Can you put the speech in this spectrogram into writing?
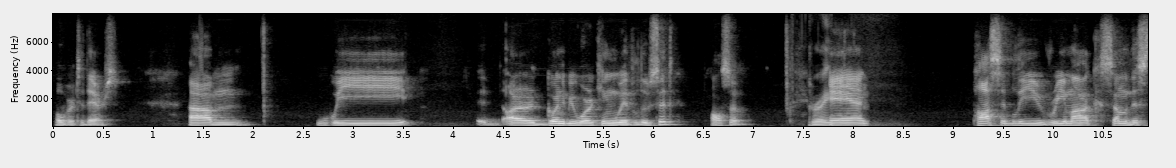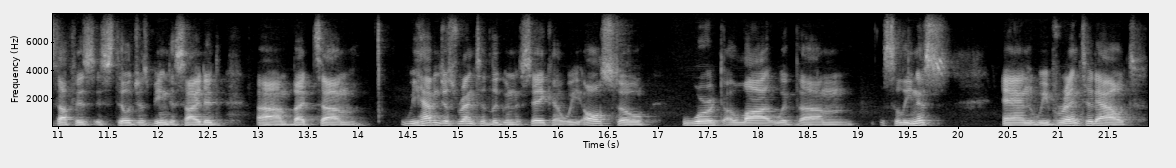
over to theirs. Um, we are going to be working with Lucid also. Great. And possibly Rimac. Some of this stuff is, is still just being decided. Um, but um, we haven't just rented Laguna Seca. We also worked a lot with um, Salinas, and we've rented out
